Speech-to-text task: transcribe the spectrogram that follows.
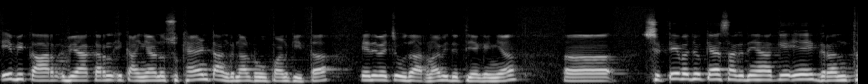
ਇਹ ਵਿਕਾਰ, ਵਿਆਕਰਨ ਇਕਾਈਆਂ ਨੂੰ ਸੁਖੈਣ ਢੰਗ ਨਾਲ ਰੂਪਾਨ ਕੀਤਾ। ਇਹਦੇ ਵਿੱਚ ਉਦਾਹਰਨਾਂ ਵੀ ਦਿੱਤੀਆਂ ਗਈਆਂ। ਸਿੱਟੇ ਵਜੋਂ ਕਹਿ ਸਕਦੇ ਹਾਂ ਕਿ ਇਹ ਗ੍ਰੰਥ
